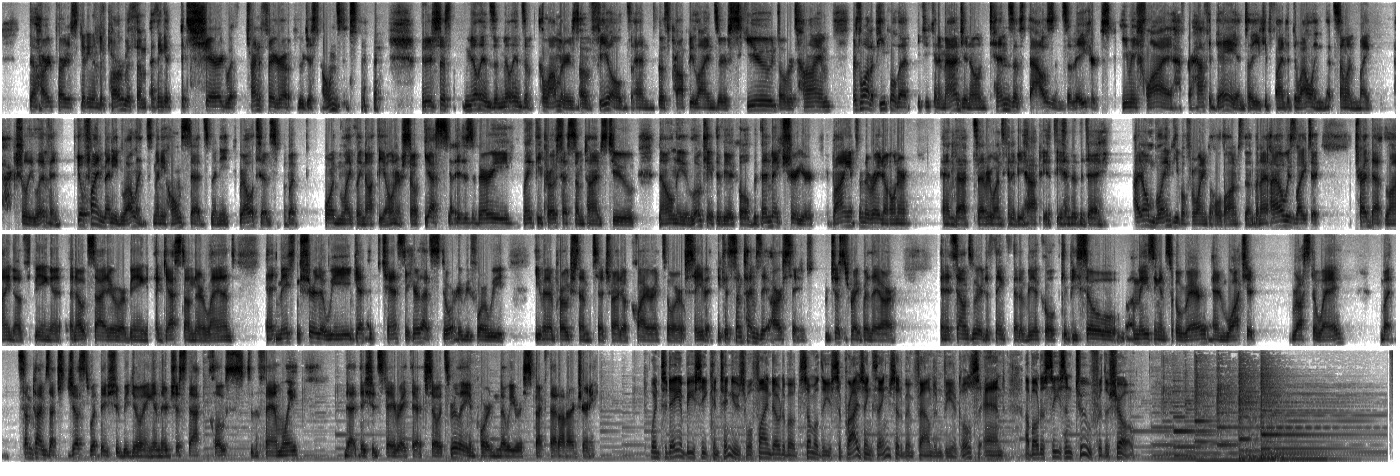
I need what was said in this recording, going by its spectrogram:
the hard part is getting them to part with them. I think it, it's shared with trying to figure out who just owns it. There's just millions and millions of kilometers of fields, and those property lines are skewed over time. There's a lot of people that, if you can imagine, own tens of thousands of acres. You may fly for half a day until you can find a dwelling that someone might actually live in. You'll find many dwellings, many homesteads, many relatives, but more than likely not the owner. So, yes, it is a very lengthy process sometimes to not only locate the vehicle, but then make sure you're buying it from the right owner and that everyone's going to be happy at the end of the day. I don't blame people for wanting to hold on to them. And I, I always like to tread that line of being a, an outsider or being a guest on their land and making sure that we get a chance to hear that story before we even approach them to try to acquire it or save it because sometimes they are saved just right where they are and it sounds weird to think that a vehicle could be so amazing and so rare and watch it rust away. But sometimes that's just what they should be doing. And they're just that close to the family that they should stay right there. So it's really important that we respect that on our journey. When Today in BC continues, we'll find out about some of the surprising things that have been found in vehicles and about a season two for the show.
